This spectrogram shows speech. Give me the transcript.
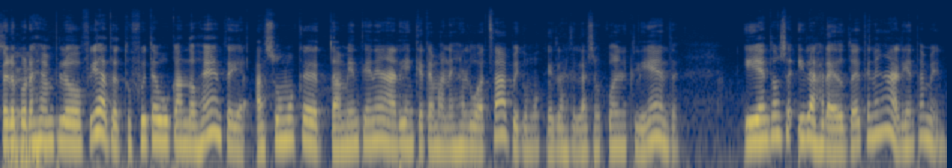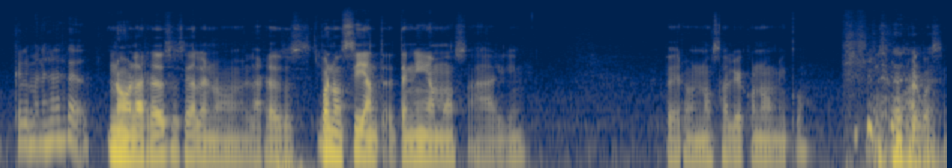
Pero, Sí. por ejemplo, fíjate, tú fuiste buscando gente y asumo que también tienen a alguien que te maneja el WhatsApp y como que la relación con el cliente. Y entonces, ¿y las redes? ¿Ustedes tienen a alguien también que le maneja las redes? No, las redes sociales no. Las redes Bueno, sí, antes teníamos a alguien. Pero no salió económico. o algo así.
